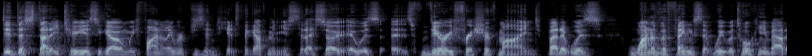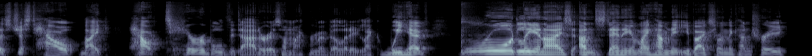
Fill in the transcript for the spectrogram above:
did the study two years ago, and we finally represented it to the government yesterday. So it was it's very fresh of mind, but it was one of the things that we were talking about is just how like how terrible the data is on micromobility. Like we have broadly an understanding of like how many e-bikes are in the country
